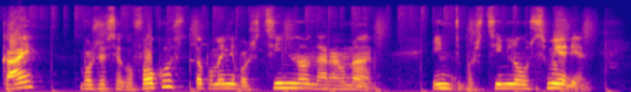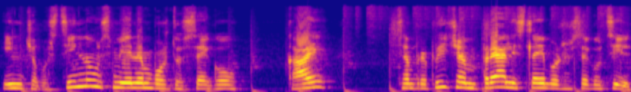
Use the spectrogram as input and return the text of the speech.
kaj? Boš dosegel fokus, to pomeni, boš ciljno naravnan in če boš ciljno usmerjen. In če boš ciljno usmerjen, boš dosegel kaj? Sem prepričan, prej ali slej boš dosegel cilj.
